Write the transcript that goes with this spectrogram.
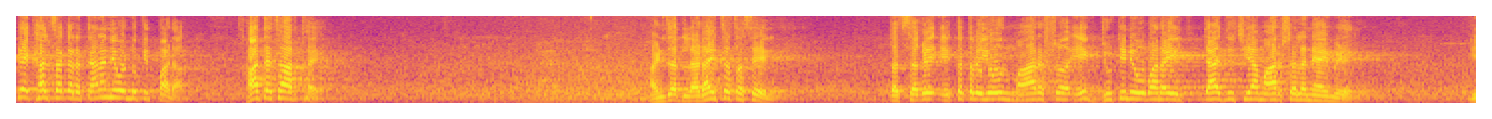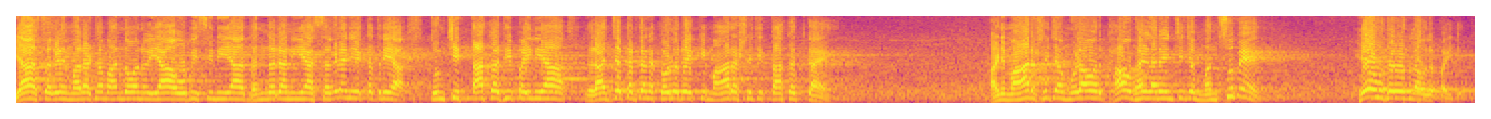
ते खालसा करत त्यांना निवडणुकीत पाडा. हा त्याचा अर्थ आहे. आणि जर लढायचंच असेल तर सगळे एकत्र येऊन महाराष्ट्र एकजुटीने उभा राहील त्या दिवशी या महाराष्ट्राला न्याय मिळेल. या सगळे मराठा बांधवांनो या ओबीसीनी या धनगरांनी या सगळ्यांनी एकत्र या. तुमची ताकद ही पहिली या राज्यकर्त्यांना कळू दे की महाराष्ट्राची ताकद काय आणि महाराष्ट्राच्या मुळावर घाव घालणाऱ्यांचे जे मनसुबे आहेत हे उधळून लावलं पाहिजे.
